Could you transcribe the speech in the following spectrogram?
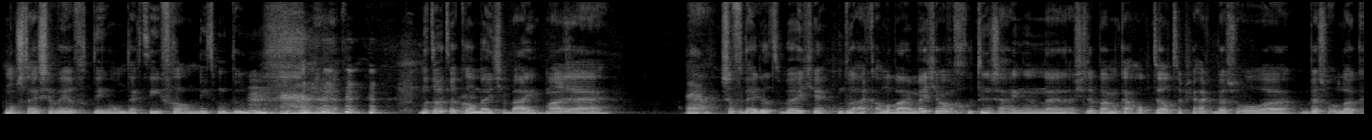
Nog steeds hebben we heel veel dingen ontdekt die je vooral niet moet doen. Mm. dat hoort ook wel een beetje bij. Maar eh, ja. zo verdelen dat een beetje. We doen eigenlijk allebei een beetje waar we goed in zijn. En eh, als je dat bij elkaar optelt, heb je eigenlijk best wel, eh, best wel een leuk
